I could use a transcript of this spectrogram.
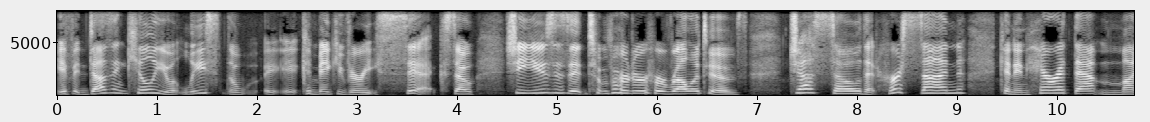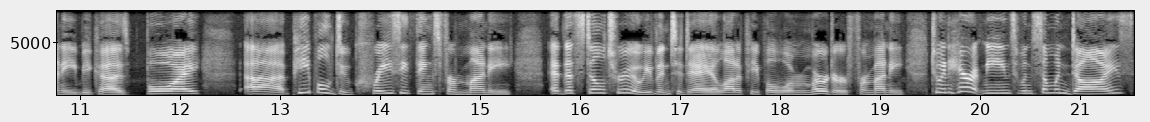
if it doesn't kill you, at least the, it can make you very sick. So she uses it to murder her relatives just so that her son can inherit that money because, boy, uh, people do crazy things for money. That's still true even today. A lot of people will murder for money. To inherit means when someone dies,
